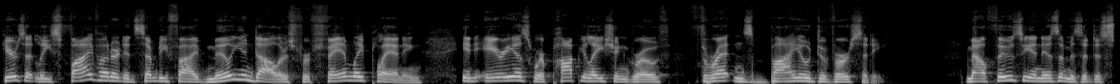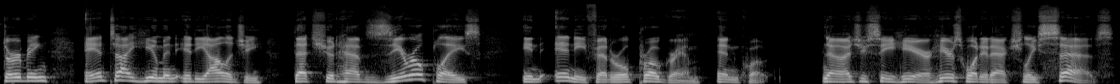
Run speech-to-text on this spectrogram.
here's at least $575 million for family planning in areas where population growth threatens biodiversity. Malthusianism is a disturbing, anti human ideology that should have zero place in any federal program, end quote. Now, as you see here, here's what it actually says.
